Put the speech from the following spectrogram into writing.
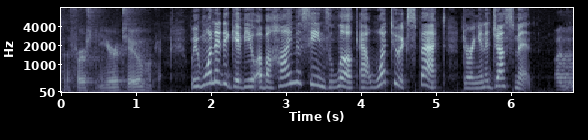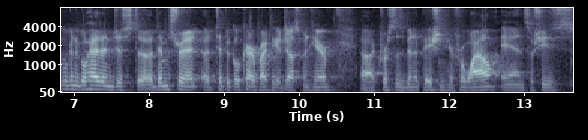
for the first year or two. Okay. We wanted to give you a behind the scenes look at what to expect during an adjustment. Uh, we're going to go ahead and just uh, demonstrate a typical chiropractic adjustment here. Uh, Chris has been a patient here for a while, and so she's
